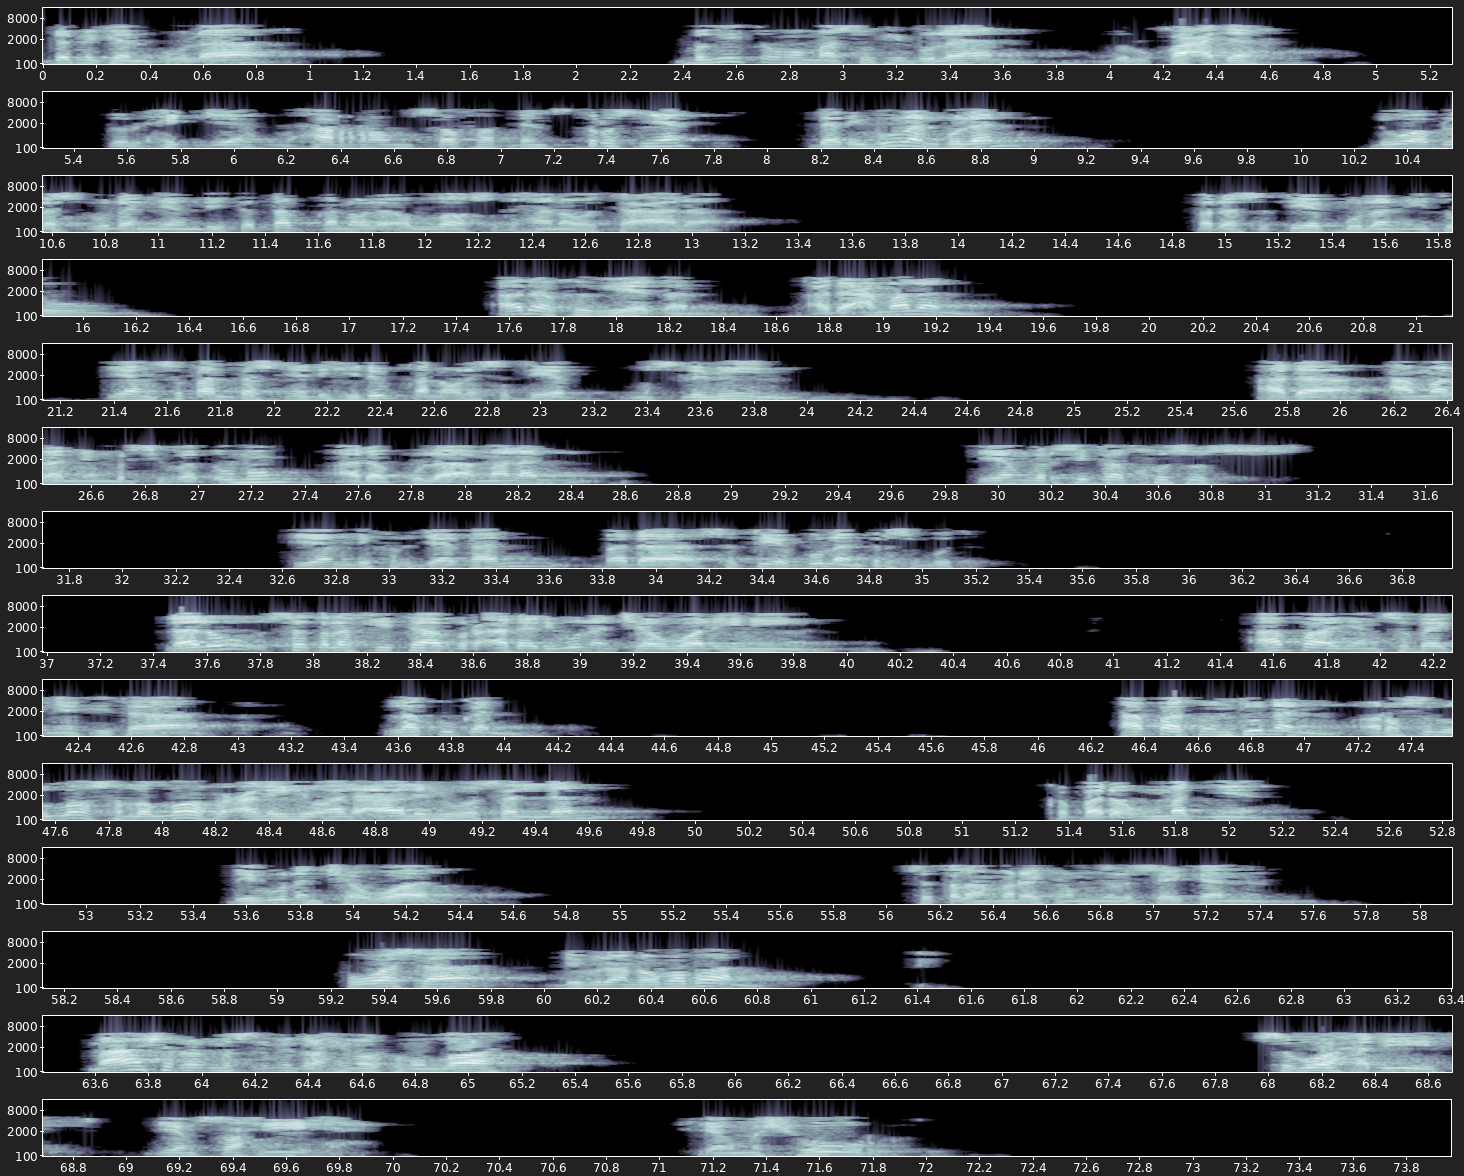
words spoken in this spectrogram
Demikian pula begitu memasuki bulan Dzulqa'dah Dhul Hijjah, Muharram, Safar dan seterusnya dari bulan-bulan 12 bulan yang ditetapkan oleh Allah Subhanahu wa taala. Pada setiap bulan itu ada kegiatan, ada amalan yang sepantasnya dihidupkan oleh setiap muslimin. Ada amalan yang bersifat umum, ada pula amalan yang bersifat khusus yang dikerjakan pada setiap bulan tersebut. Lalu setelah kita berada di bulan Syawal ini, apa yang sebaiknya kita lakukan? Apa tuntunan Rasulullah sallallahu alaihi wasallam kepada umatnya di bulan Syawal setelah mereka menyelesaikan puasa di bulan Ramadan? Ma'asyiral muslimin rahimakumullah, sebuah hadis yang sahih yang masyhur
